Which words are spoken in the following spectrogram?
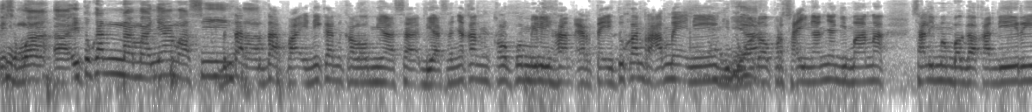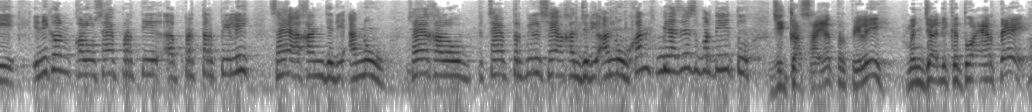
Ini semua, eh, itu kan namanya masih... Bentar, eh, bentar, Pak. Ini kan kalau biasa biasanya kan kalau pemilihan RT itu kan rame nih, gitu. Iya. Ada persaingannya gimana, saling membanggakan diri. Ini kan kalau saya perti, per- terpilih, saya akan jadi anu. Saya kalau saya terpilih, saya akan jadi anu. Kan biasanya seperti itu. Jika saya terpilih menjadi ketua RT,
